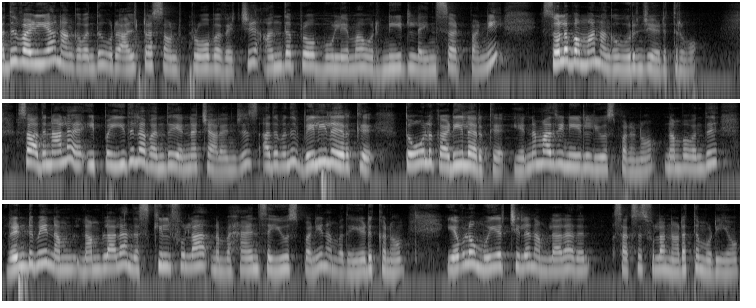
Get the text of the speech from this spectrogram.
அது வழியாக நாங்கள் வந்து ஒரு அல்ட்ராசவுண்ட் ப்ரோபை வச்சு அந்த ப்ரோப் மூலியமாக ஒரு நீடில் இன்சர்ட் பண்ணி சுலபமாக நாங்கள் உறிஞ்சி எடுத்துருவோம். ஸோ அதனால் இப்போ இதில் வந்து என்ன சேலஞ்சஸ் அது வந்து வெளியில் இருக்குது தோலுக்கு அடியில் இருக்குது என்ன மாதிரி நீடில் யூஸ் பண்ணணும்? நம்ம வந்து ரெண்டுமே நம் நம்மளால் அந்த ஸ்கில்ஃபுல்லாக நம்ம ஹேண்ட்ஸை யூஸ் பண்ணி நம்ம அதை எடுக்கணும். எவ்வளோ முயற்சியில் நம்மளால் அதை சக்ஸஸ்ஃபுல்லாக நடத்த முடியும்.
